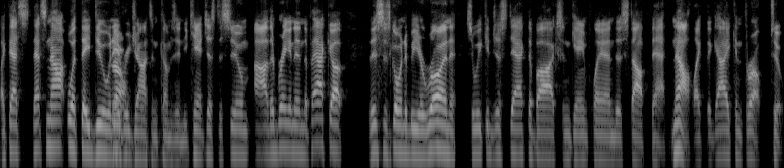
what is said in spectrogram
Like that's that's not what they do when No. Avery Johnson comes in. You can't just assume ah they're bringing in the backup. This is going to be a run, so we can just stack the box and game plan to stop that. Now, like the guy can throw too.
